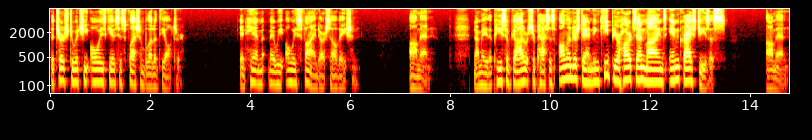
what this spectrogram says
the church to which he always gives his flesh and blood at the altar. In him may we always find our salvation. Amen. Now may the peace of God, which surpasses all understanding, keep your hearts and minds in Christ Jesus. Amen.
